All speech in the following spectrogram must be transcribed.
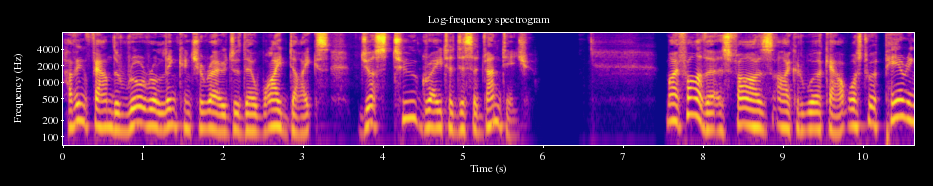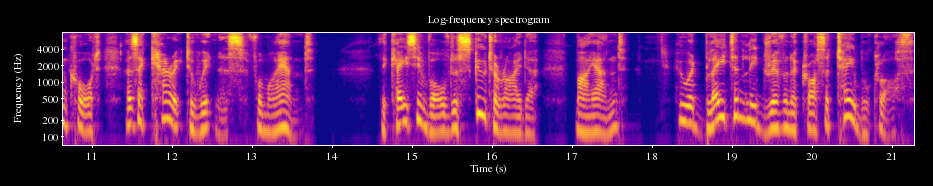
having found the rural Lincolnshire roads with their wide dykes just too great a disadvantage. My father, as far as I could work out, was to appear in court as a character witness for my aunt. The case involved a scooter rider, my aunt, who had blatantly driven across a tablecloth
